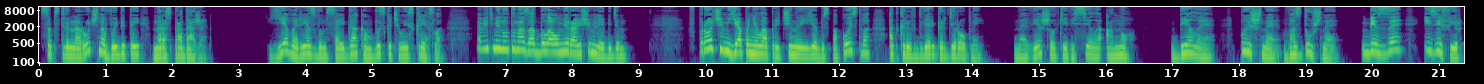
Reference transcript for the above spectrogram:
Собственноручно выбитый на распродаже. Ева резвым сайгаком выскочила из кресла, а ведь минуту назад была умирающим лебедем. Впрочем, я поняла причину ее беспокойства, открыв дверь гардеробной. На вешалке висело оно. Белое, пышное, воздушное. Безе и зефир,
